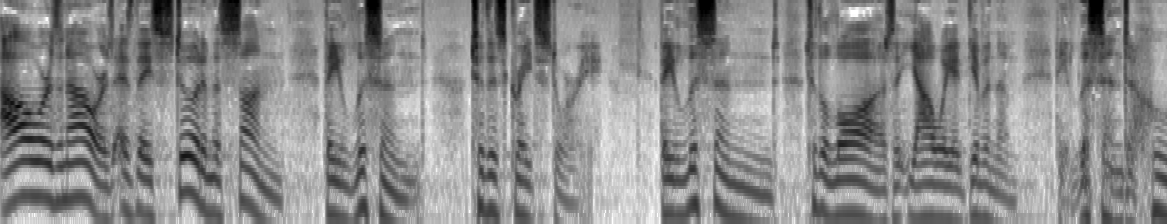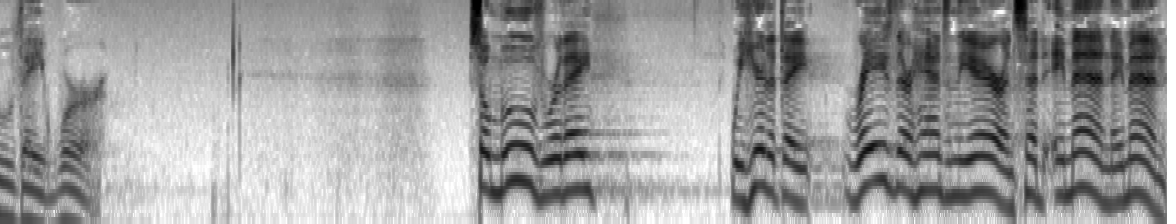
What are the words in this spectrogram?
hours and hours as they stood in the sun, they listened to this great story. They listened to the laws that Yahweh had given them. They listened to who they were. So moved were they. We hear that they raised their hands in the air and said, Amen, Amen.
